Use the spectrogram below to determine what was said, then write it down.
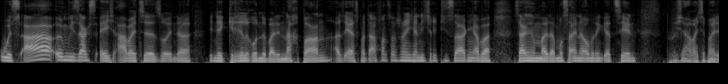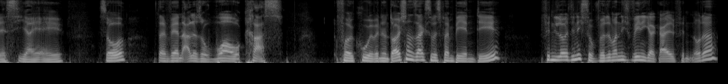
USA irgendwie sagst, ey, ich arbeite so in der, in der Grillrunde bei den Nachbarn. Also erstmal darf man es wahrscheinlich ja nicht richtig sagen, aber sagen wir mal, da muss einer unbedingt erzählen, du, ich arbeite bei der CIA. So, dann werden alle so, wow, krass. Voll cool. Wenn du in Deutschland sagst, du bist beim BND, finden die Leute nicht so. Würde man nicht weniger geil finden, oder?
